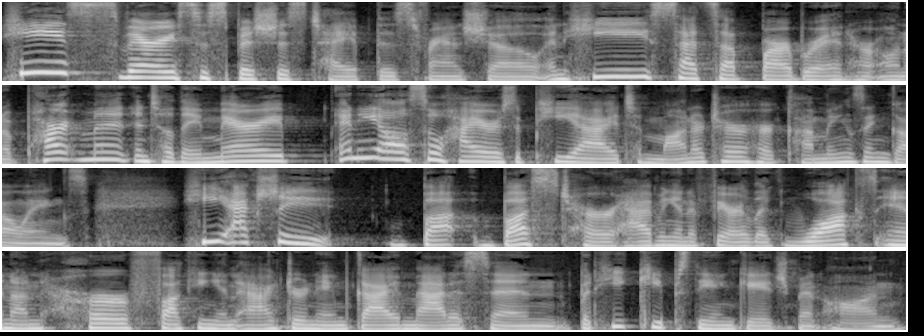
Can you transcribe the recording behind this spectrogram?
He's very suspicious type, this Franchot, and he sets up Barbara in her own apartment until they marry, and he also hires a PI to monitor her comings and goings. He actually bu- bust her having an affair, like walks in on her fucking an actor named Guy Madison, but he keeps the engagement on.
